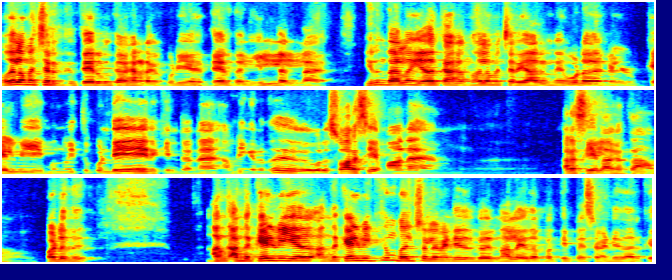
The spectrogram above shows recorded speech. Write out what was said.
முதலமைச்சருக்கு தேர்வுக்காக நடக்கக்கூடிய தேர்தல் இல்லல்ல. இருந்தாலும் எதற்காக முதலமைச்சர் யாருன்னு ஊடகங்கள் கேள்வியை முன்வைத்துக் கொண்டே இருக்கின்றன அப்படிங்கிறது ஒரு சுவாரஸ்யமான அரசியலாகத்தான் படுது. அந்த அந்த கேள்விய அந்த கேள்விக்கும் பதில் சொல்ல வேண்டியது இருக்கிறதுனால இதை பத்தி பேச வேண்டியதா இருக்கு.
